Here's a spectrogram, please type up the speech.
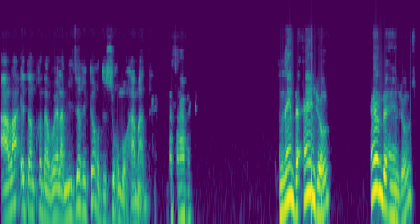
Allah est en train d'envoyer la miséricorde sur Mohammed. That's Arabic. And then the angel and the angels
